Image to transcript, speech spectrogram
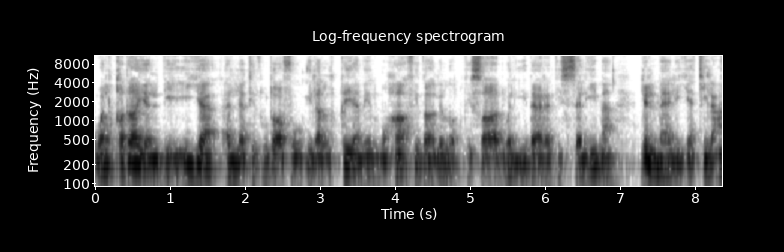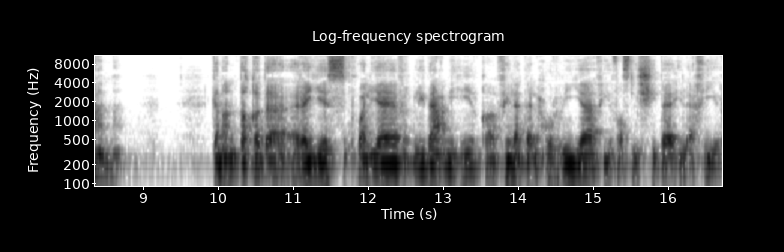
والقضايا البيئية التي تضاف إلى القيم المحافظة للاقتصاد والإدارة السليمة للمالية العامة. كما انتقد ريس بواليافر لدعمه قافلة الحرية في فصل الشتاء الأخير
